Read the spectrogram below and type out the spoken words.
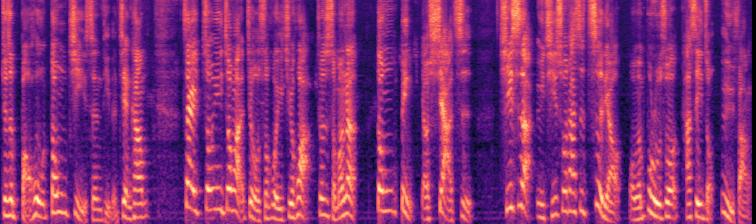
就是保护冬季身体的健康。在中医中啊，就有说过一句话，就是什么呢？冬病要夏治。其实啊，与其说它是治疗，我们不如说它是一种预防。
